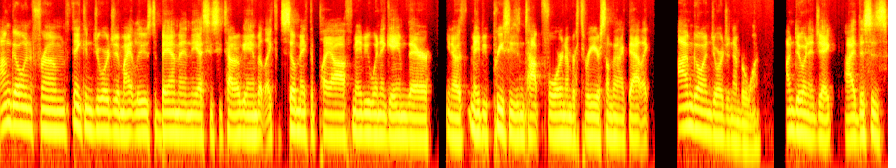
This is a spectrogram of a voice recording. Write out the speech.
I'm going from thinking Georgia might lose to Bama in the SEC title game, but like could still make the playoff, maybe win a game there, you know, maybe preseason top four, number three, or something like that. Like I'm going Georgia number one. I'm doing it, Jake. I this is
